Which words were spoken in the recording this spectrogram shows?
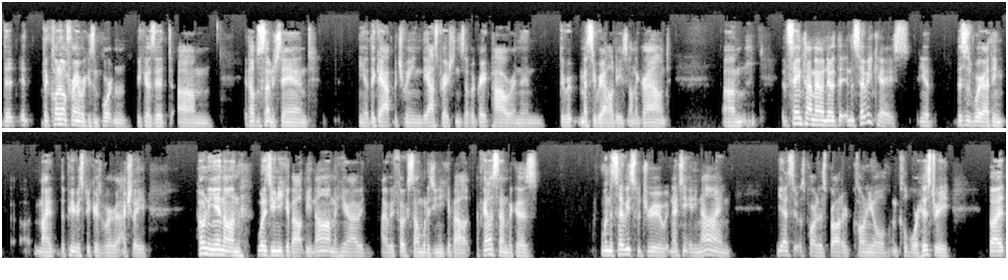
that it, the colonial framework is important because it, um, it helps us understand, you know, the gap between the aspirations of a great power and then the messy realities on the ground. Um, at the same time, I would note that in the Soviet case, you know, this is where I think my the previous speakers were actually honing in on what is unique about Vietnam, and here I would I would focus on what is unique about Afghanistan because when the Soviets withdrew in 1989, yes, it was part of this broader colonial and Cold War history, but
